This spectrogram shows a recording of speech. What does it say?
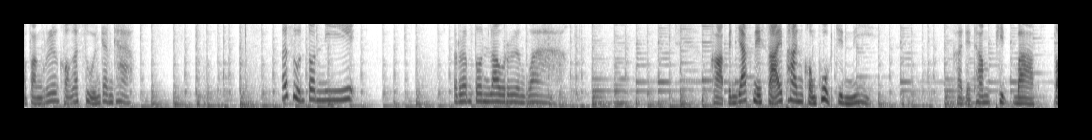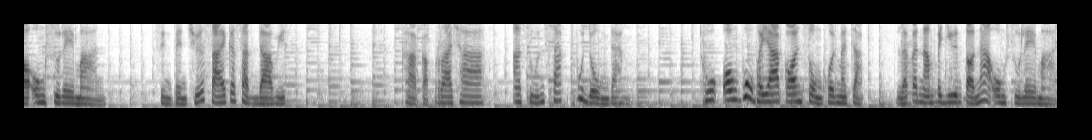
มาฟังเรื่องของอสูรกันค่ะ อสูรตนนี้ เริ่มต้นเล่าเรื่องว่า ข้าเป็นยักษ์ในสายพันธุ์ของพวกจินนี่ ข้าได้ทำผิดบาปต่อองค์สุเลมาน ซึ่งเป็นเชื้อสายกษัตริย์ดาวิด ข้ากับราชาอาสูรซักผู้โด่งดัง ถูกองค์ผู้พยากรณ์ส่งคนมาจับ แล้วก็นำไปยืนต่อหน้าองค์สุเลมาน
